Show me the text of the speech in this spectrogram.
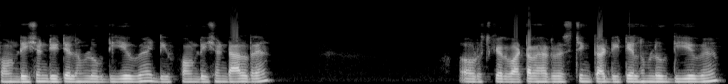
फाउंडेशन डिटेल हम लोग दिए हुए हैं डीप फाउंडेशन डाल रहे हैं। और उसके बाद वाटर हार्वेस्टिंग का डिटेल हम लोग दिए हुए हैं।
